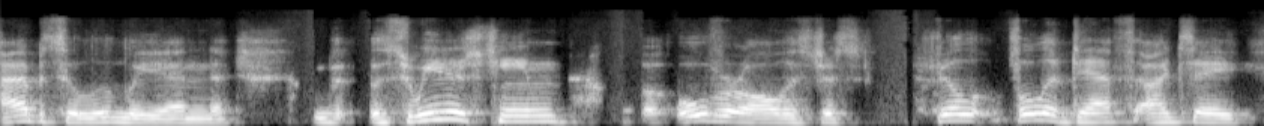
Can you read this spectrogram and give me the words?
Absolutely. And the, Swedish team overall is just full, full of depth. I'd say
